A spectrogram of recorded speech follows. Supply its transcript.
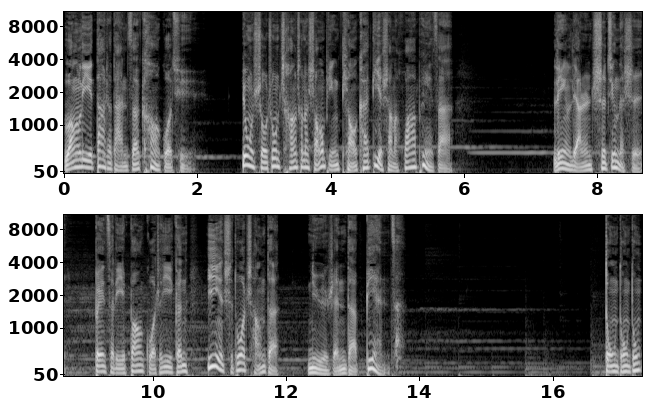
王丽大着胆子靠过去，用手中长长的勺柄挑开地上的花被子。令两人吃惊的是，被子里包裹着一根一尺多长的女人的辫子。咚咚咚，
